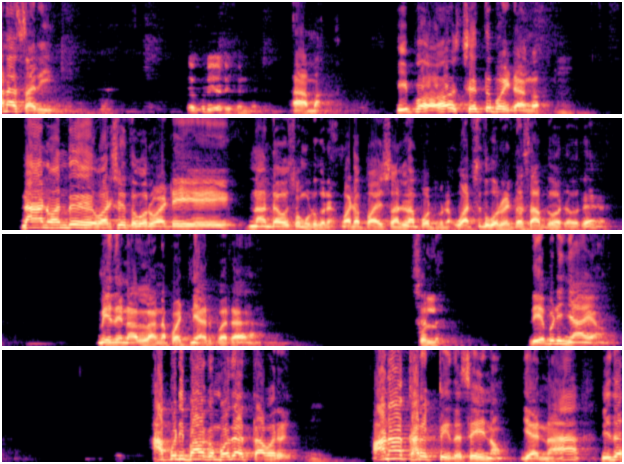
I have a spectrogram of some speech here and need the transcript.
ஆனால் சரி. எப்படி டிஃபைன் பண்ணுறீங்க ஆமாம் இப்போ செத்து போயிட்டாங்க. நான் வந்து வருஷத்துக்கு ஒரு வாட்டி நான் தவசம் கொடுக்குறேன். வடை பாயசம் எல்லாம் போட்டு வருஷத்துக்கு ஒரு வாட்டி தான் சாப்பிடுவார் அவர். மீதி நாளில் நான் பட்னியாக இருப்பார். சொல்லு. இது எப்படி நியாயம்? அப்படி பார்க்கும்போது அது தவறு. ஆனால் கரெக்ட் இதை செய்யணும். ஏன்னா இதை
